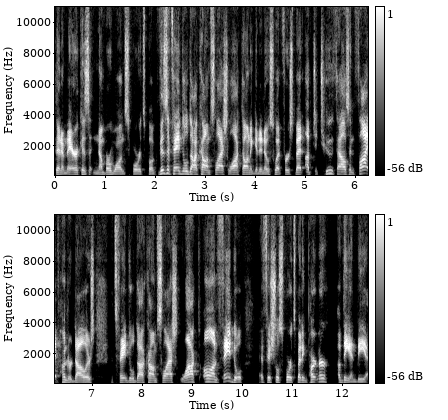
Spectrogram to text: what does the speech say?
than America's number one sports book. Visit fanduel.com slash locked on and get a no sweat first bet up to $2,500. It's fanduel.com slash locked on. Fanduel, official sports betting partner of the NBA.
